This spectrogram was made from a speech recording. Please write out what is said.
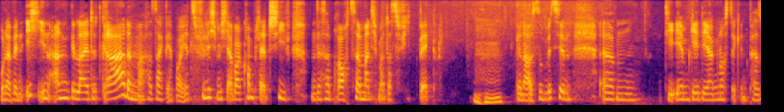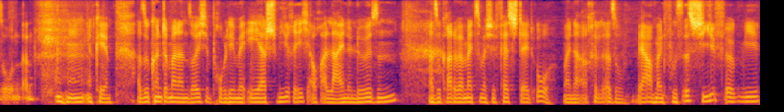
oder wenn ich ihn angeleitet gerade mache, sagt er, boah, jetzt fühle ich mich aber komplett schief. Und deshalb braucht es ja manchmal das Feedback. Mhm. Genau, ist so ein bisschen ähm, die EMG-Diagnostik in Person dann. Mhm, okay, also könnte man dann solche Probleme eher schwierig auch alleine lösen. Also gerade wenn man zum Beispiel feststellt, oh, meine Achille, also ja, mein Fuß ist schief irgendwie.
